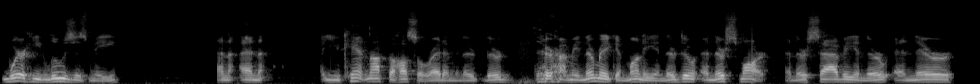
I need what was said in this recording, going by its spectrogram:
where he loses me, and and you can't knock the hustle, right? I mean, they're they're they're I mean they're making money and they're doing and they're smart and they're savvy and they're and they're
